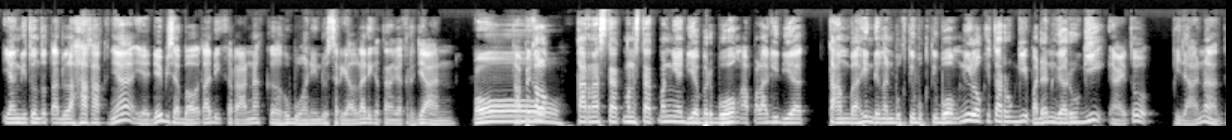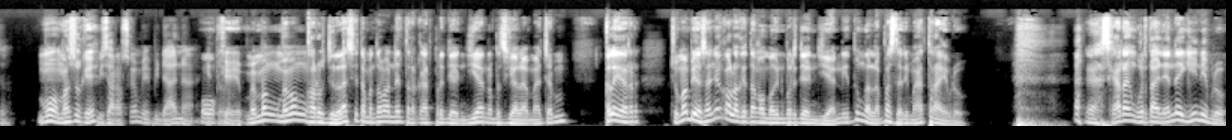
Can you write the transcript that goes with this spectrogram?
yang dituntut adalah hak-haknya, ya dia bisa bawa tadi ke ranah ke hubungan industrial tadi ke tenaga kerjaan. Oh. Tapi kalau karena statement-statementnya dia berbohong, apalagi dia tambahin dengan bukti-bukti bohong, nih lo kita rugi, padahal nggak rugi, nah itu pidana tuh, mau masuk ya? bisa rasanya pidana. Oke, Gitu. memang memang harus jelas sih teman-teman ini terkait perjanjian apa segala macam clear. Cuma biasanya kalau kita ngomongin perjanjian itu nggak lepas dari materai, bro. nah sekarang pertanyaannya gini, bro.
